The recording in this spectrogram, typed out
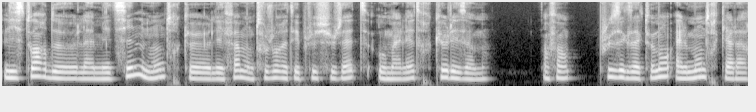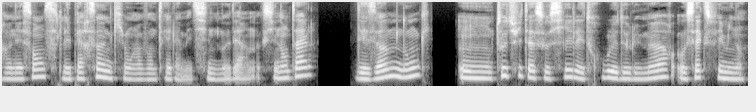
L'histoire de la médecine montre que les femmes ont toujours été plus sujettes au mal-être que les hommes. Enfin, plus exactement, elle montre qu'à la Renaissance, les personnes qui ont inventé la médecine moderne occidentale, des hommes donc, ont tout de suite associé les troubles de l'humeur au sexe féminin.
